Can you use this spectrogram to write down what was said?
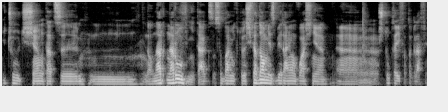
i czuć się tacy mm, no, na, na równi, tak, z osobami, które świadomie zbierają właśnie e, sztukę i fotografię.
